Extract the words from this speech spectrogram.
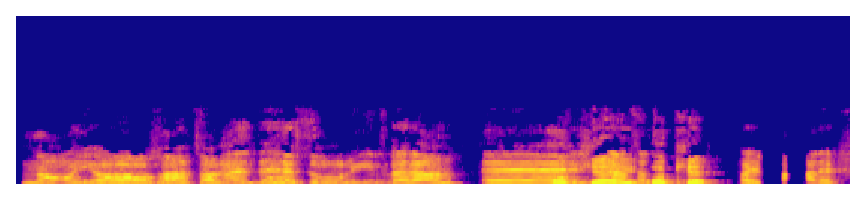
No, io attualmente sono libera e Ok, ok.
